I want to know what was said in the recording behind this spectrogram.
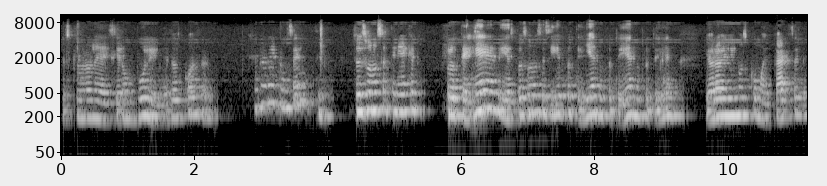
Es que uno le hicieron bullying, esas cosas. Uno era inocente. Entonces uno se tenía que proteger y después uno se sigue protegiendo, protegiendo, protegiendo. Y ahora vivimos como en cárceles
